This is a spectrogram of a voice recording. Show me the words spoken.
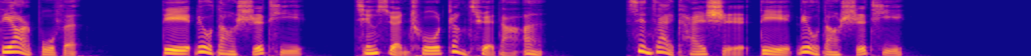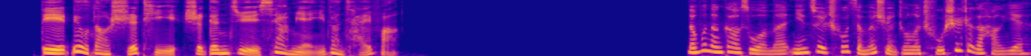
第二部分，第六到十题，请选出正确答案。现在开始第六到十题。第六到十题是根据下面一段采访。能不能告诉我们，您最初怎么选中了厨师这个行业？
